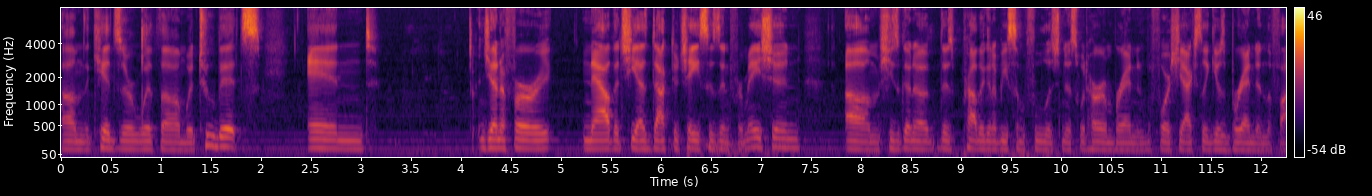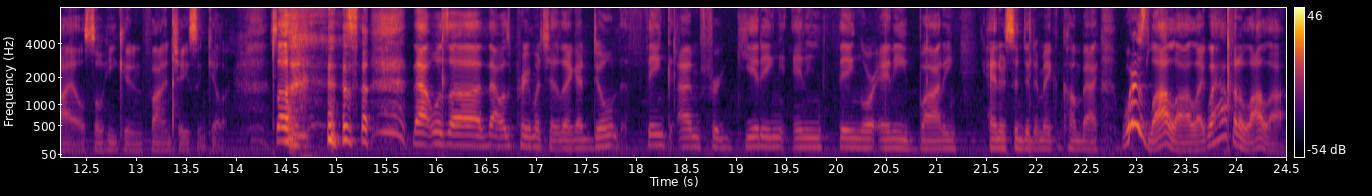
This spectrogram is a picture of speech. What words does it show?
Um, the kids are with um, with Two Bits, and Jennifer. Now that she has Doctor Jace's information, um, she's gonna there's probably gonna be some foolishness with her and Brandon before she actually gives Brandon the file so he can find Jace and kill her. So, so that was uh that was pretty much it. Like I don't think I'm forgetting anything or anybody. Henderson didn't make a comeback. Where's Lala? Like what happened to Lala?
